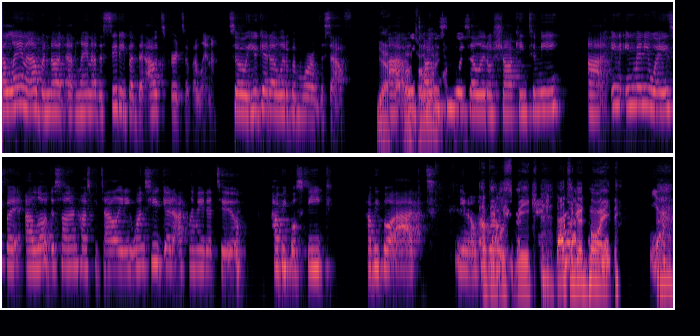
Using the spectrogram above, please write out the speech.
Atlanta, but not Atlanta, the city, but the outskirts of Atlanta. So you get a little bit more of the South. Yeah, uh, oh, which totally. obviously was a little shocking to me uh, in in many ways. But I love the Southern hospitality. Once you get acclimated to how people speak, how people act, you know, how people speak. That's a good point. yeah.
